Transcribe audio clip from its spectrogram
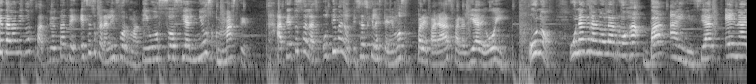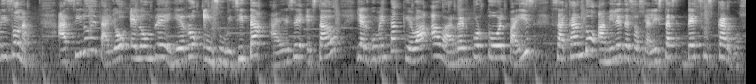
¿Qué tal amigos patriotas de este su canal informativo Social News Master? Atentos a las últimas noticias que les tenemos preparadas para el día de hoy. 1. Una gran ola roja va a iniciar en Arizona. Así lo detalló el hombre de hierro en su visita a ese estado y argumenta que va a barrer por todo el país sacando a miles de socialistas de sus cargos.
